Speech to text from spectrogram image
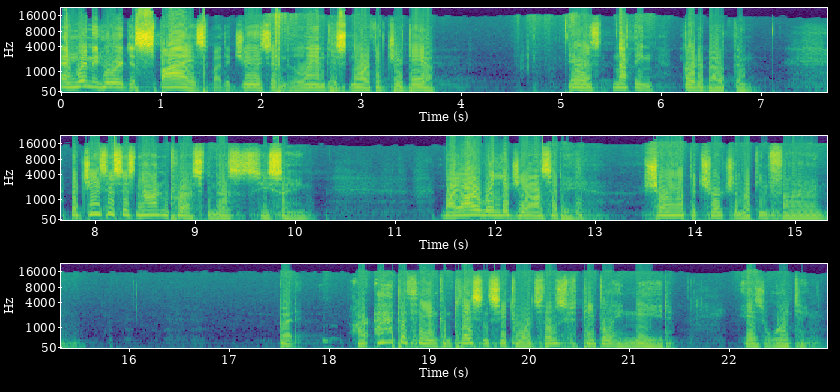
and women who were despised by the Jews in the land just north of Judea. There is nothing good about them. But Jesus is not impressed in this, he's saying, by our religiosity, showing up to church and looking fine. But our apathy and complacency towards those people in need is wanting.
